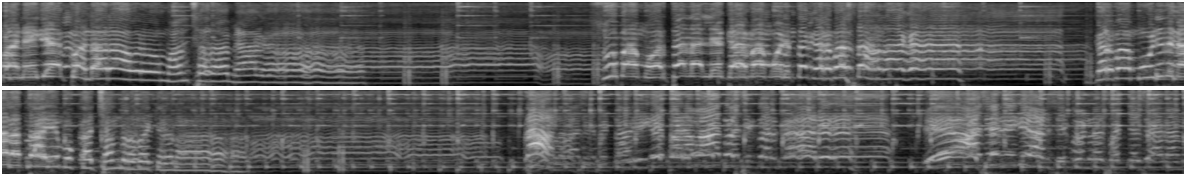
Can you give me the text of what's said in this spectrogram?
ಮನೆಗೆ ಕೊಂಡಾರ ಅವರು ಮಂಚದ ಮ್ಯಾಗ. ಶುಭ ಮುಹೂರ್ತದಲ್ಲಿ ಗರ್ಭ ಮೂಡಿತ ಗರ್ಭಸ್ಥಾನದಾಗ ಗರ್ಭ ಮೂಡಿದ ಮೇಲೆ ತಾಯಿ ಮುಖ ಚಂದ್ರದ ಕಿರಣ ಬಿಟ್ಟವರಿಗೆ ಪರಮಾತ್ಮ ಸಿಕ್ಕರ್ಕಾರೆ ಏ ಆಚರಣೆಗೆ ಅನಿಸಿಕೊಂಡ ಸತ್ಯ ಶರಣ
